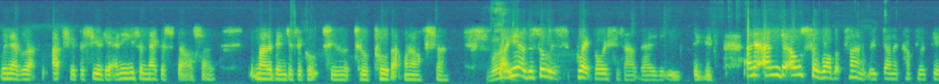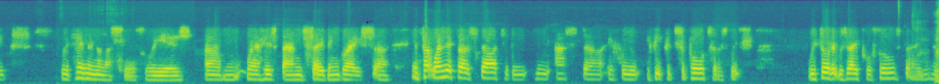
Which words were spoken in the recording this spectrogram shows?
we never actually pursued it. And he's a megastar, so it might have been difficult to to pull that one off. So. Well, but yeah, there's always great voices out there that you, that you, and and also Robert Plant. We've done a couple of gigs with him in the last three or four years, um, where his band Saving Grace. Uh, in fact, when they first started, he, he asked uh, if we if he could support us, which we thought it was April Fool's Day. You know,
